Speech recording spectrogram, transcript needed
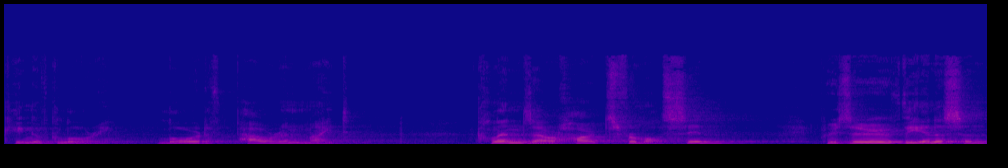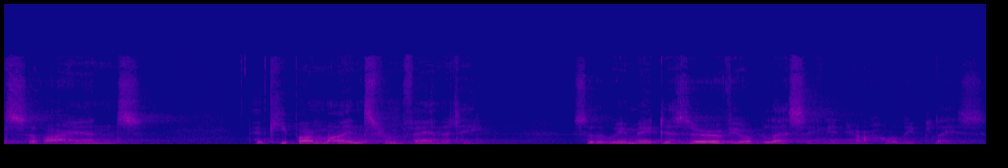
King of glory, Lord of power and might, cleanse our hearts from all sin, preserve the innocence of our hands, and keep our minds from vanity, so that we may deserve your blessing in your holy place.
